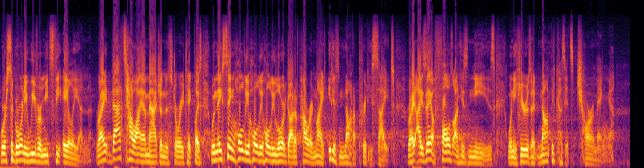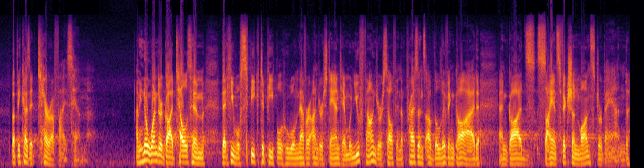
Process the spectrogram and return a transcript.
where Sigourney Weaver meets the alien, right? That's how I imagine this story take place. When they sing Holy, Holy, Holy Lord God of power and might, it is not a pretty sight, right? Isaiah falls on his knees when he hears it, not because it's charming, but because it terrifies him. I mean, no wonder God tells him that he will speak to people who will never understand him. When you found yourself in the presence of the living God and God's science fiction monster band,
